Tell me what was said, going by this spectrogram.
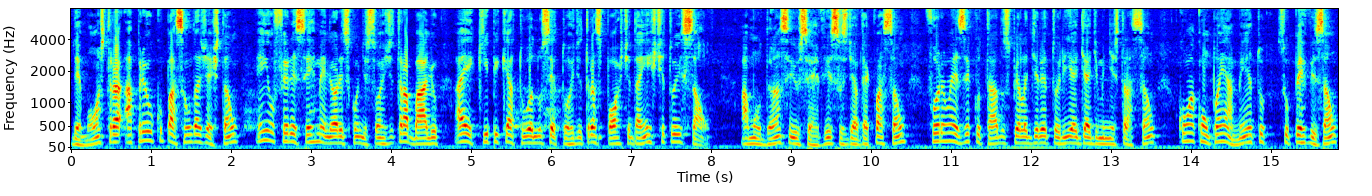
demonstra a preocupação da gestão em oferecer melhores condições de trabalho à equipe que atua no setor de transporte da instituição. A mudança e os serviços de adequação foram executados pela Diretoria de Administração com acompanhamento, supervisão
